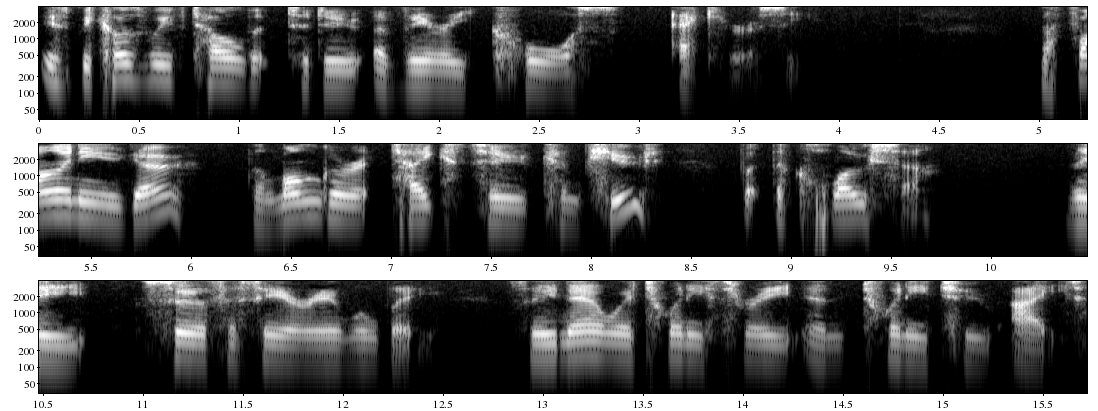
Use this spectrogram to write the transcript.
is because we've told it to do a very coarse accuracy. The finer you go, the longer it takes to compute, but the closer the surface area will be. See now we're 23 and 22.8.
